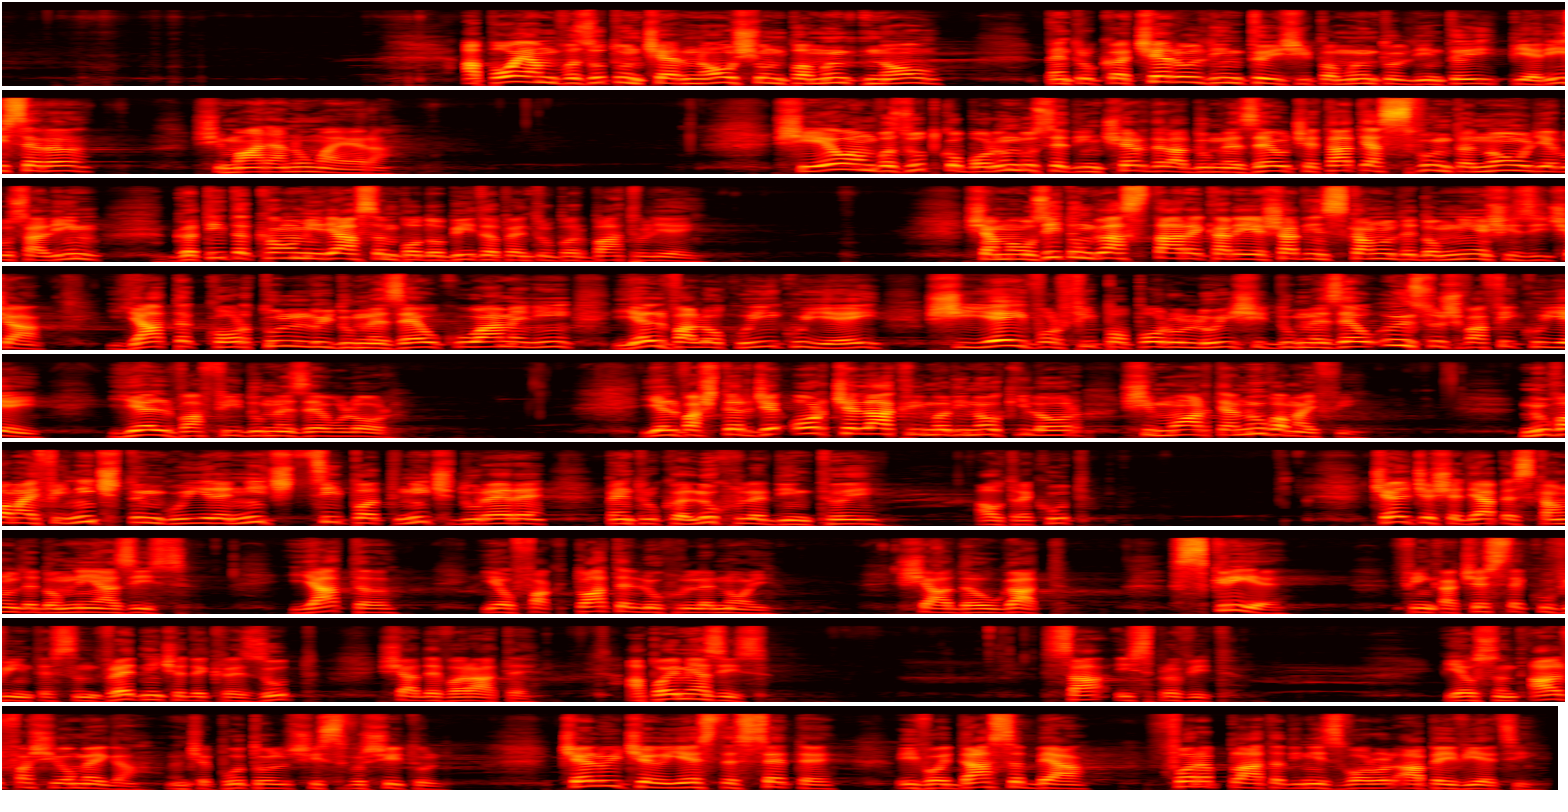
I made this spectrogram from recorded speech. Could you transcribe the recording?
Apoi am văzut un cer nou și un pământ nou, pentru că cerul din tâi și pământul din tâi pieriseră și marea nu mai era. Și eu am văzut coborându-se din cer de la Dumnezeu cetatea sfântă, noul Ierusalim, gătită ca o mireasă împodobită pentru bărbatul ei. Și am auzit un glas tare care ieșea din scaunul de domnie și zicea, Iată cortul lui Dumnezeu cu oamenii, El va locui cu ei și ei vor fi poporul lui și Dumnezeu însuși va fi cu ei. El va fi Dumnezeul lor. El va șterge orice lacrimă din ochii lor și moartea nu va mai fi. Nu va mai fi nici tânguire, nici țipăt, nici durere, pentru că lucrurile din tâi au trecut. Cel ce ședea pe scaunul de domnie a zis, iată, eu fac toate lucrurile noi. Și a adăugat, scrie, fiindcă aceste cuvinte sunt vrednice de crezut și adevărate. Apoi mi-a zis, s-a isprăvit. Eu sunt Alfa și Omega, începutul și sfârșitul. Celui ce îi este sete, îi voi da să bea fără plată din izvorul apei vieții.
